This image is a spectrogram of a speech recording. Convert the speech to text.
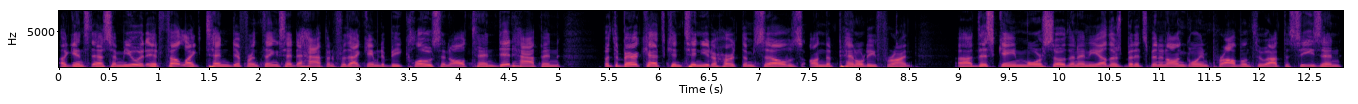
against SMU. It, it felt like ten different things had to happen for that game to be close, and all ten did happen. But the Bearcats continue to hurt themselves on the penalty front. Uh, this game more so than any others, but it's been an ongoing problem throughout the season.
